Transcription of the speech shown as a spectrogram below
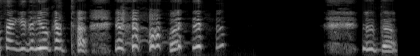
おさんけどよかった。ちょっと、うん、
